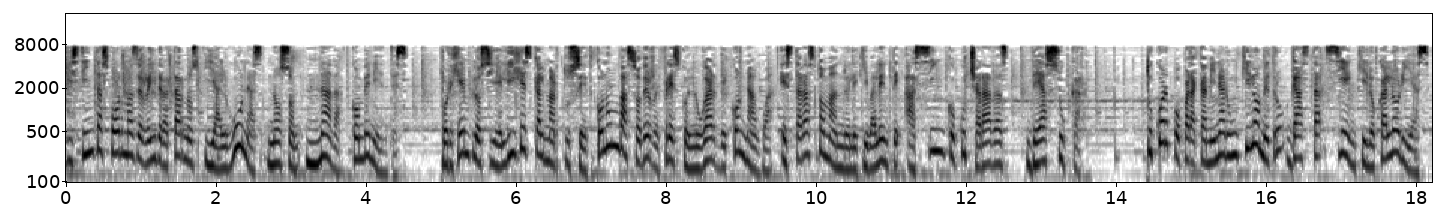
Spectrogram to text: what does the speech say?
distintas formas de rehidratarnos y algunas no son nada convenientes. Por ejemplo, si eliges calmar tu sed con un vaso de refresco en lugar de con agua, estarás tomando el equivalente a 5 cucharadas de azúcar. Tu cuerpo para caminar un kilómetro gasta 100 kilocalorías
